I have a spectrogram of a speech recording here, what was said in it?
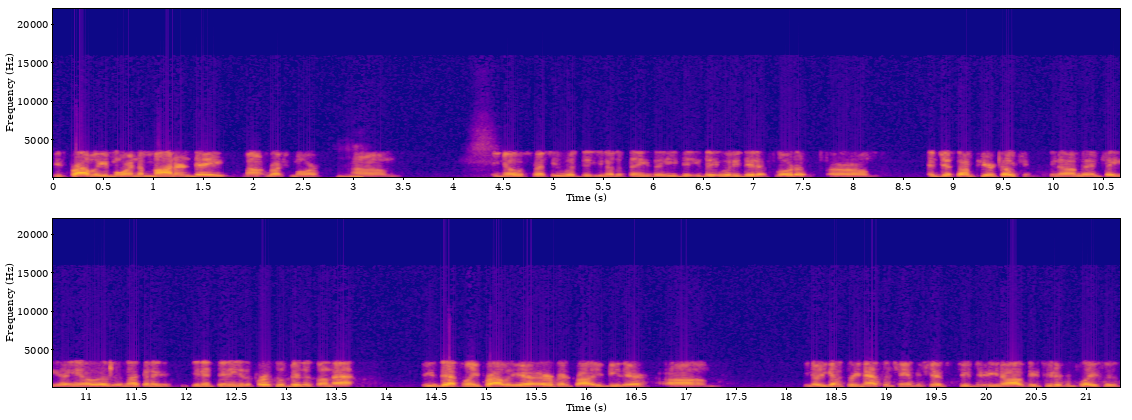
He's probably more in the modern day Mount Rushmore. Mm-hmm. Um, you know, especially with the you know the things that he did, what he did at Florida, um, and just on pure coaching. You know, I'm going to take you know, I'm not going to get into any of the personal business on that he's definitely probably yeah. Urban probably be there. Um, you know, you got three national championships, two you know obviously two different places.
